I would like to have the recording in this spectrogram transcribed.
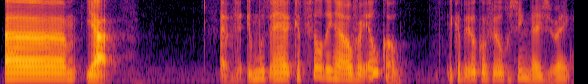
Ehm, ja. Eh, Ik, moet, eh, ik heb veel dingen over Ilko. Ik heb Ilko veel gezien deze week.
